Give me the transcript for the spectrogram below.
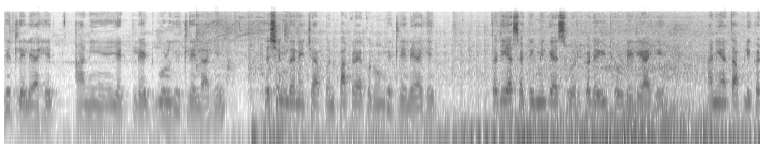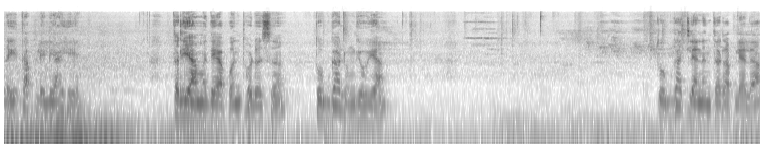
घेतलेले आहेत आणि एक प्लेट गूळ घेतलेला आहे. त्या शेंगदाण्याच्या आपण पाकळ्या करून घेतलेल्या आहेत. तर यासाठी मी गॅसवर कढई ठेवलेली आहे आणि आता आपली कढई तापलेली आहे. तर यामध्ये आपण थोडंसं तूप घालून घेऊया. तूप घातल्यानंतर आपल्याला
